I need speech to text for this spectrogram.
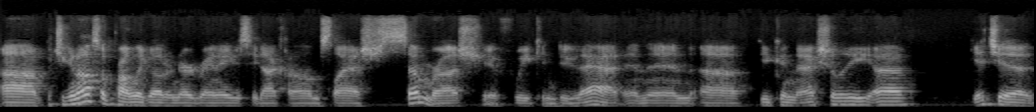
uh, but you can also probably go to nerdbrandagency.com slash semrush if we can do that. And then uh, you can actually uh, get you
